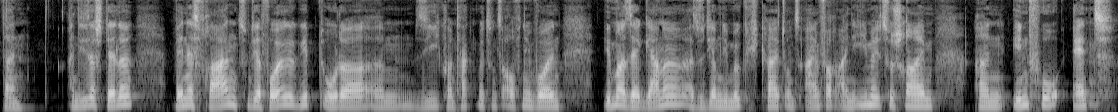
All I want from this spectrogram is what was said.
Dann an dieser Stelle, wenn es Fragen zu der Folge gibt oder ähm, Sie Kontakt mit uns aufnehmen wollen, immer sehr gerne. Also Sie haben die Möglichkeit, uns einfach eine E-Mail zu schreiben an info at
